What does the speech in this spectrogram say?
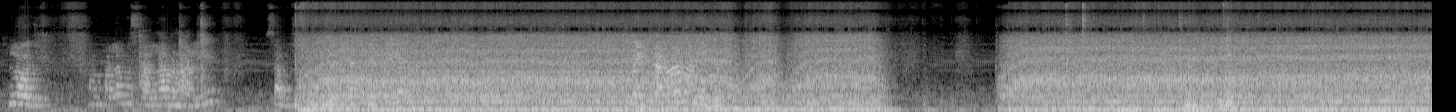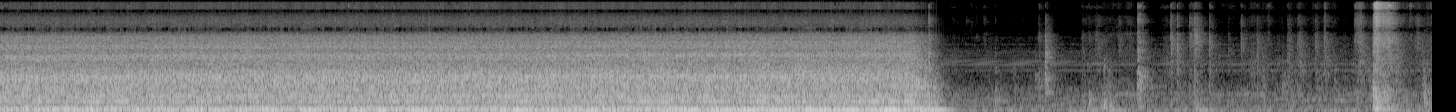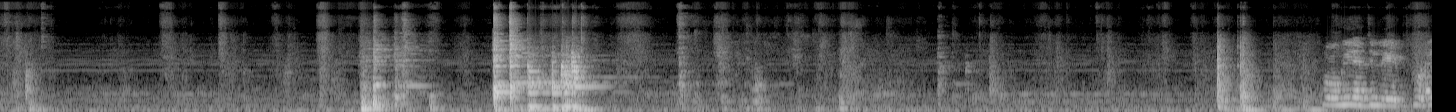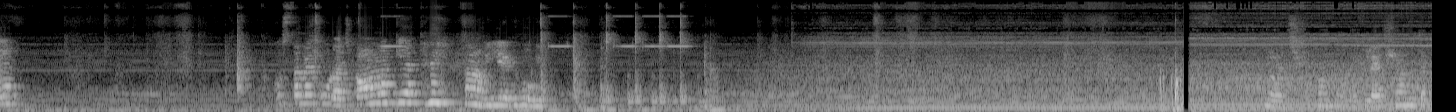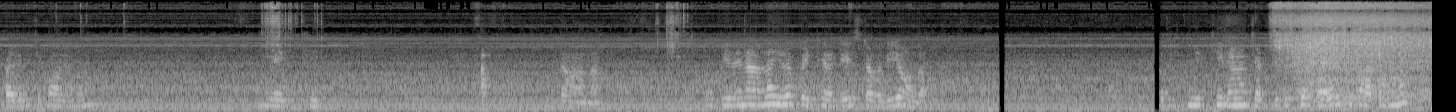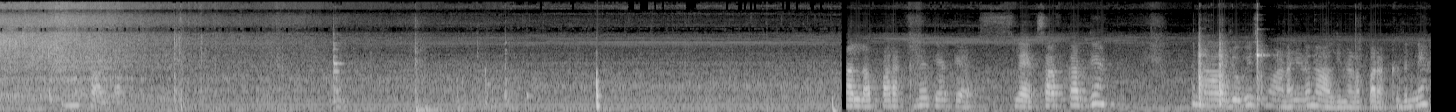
ਲਓ ਜੀ ਮਸਾਲਾ ਬਣਾ ਲਈਏ। ਗਈ ਅੱਜ ਲੇਟ ਥੋੜਾ ਜਿਹਾ। ਉਸ ਤਾਂ ਮੈਂ ਕੂੜਾ ਚਕਾਉਣ ਲੱਗੀ ਹੱਥ ਨੇ ਤਾਂ ਵੀ ਲੇਟ ਹੋ ਗਈ। ਲੋ ਜੀ, ਹੁਣ ਹੋ ਗਈ ਕਲੈਕਸ਼ਨ ਤੇ ਆਪਾਂ ਵਿੱਚ ਪਾਉਣੇ ਹੁਣ। ਮੇਥੀ, ਦਾਣਾ। ਕਿਉਂਕਿ ਇਹਦੇ ਨਾਲ ਨਾ ਜਿਹੜਾ ਪੇਠੇ ਦਾ ਟੇਸਟ ਆ, ਵਧੀਆ ਆਉਂਦਾ। ਮੇਥੀ ਦਾਣਾ ਚੱਟ ਕੇ ਵਿੱਚ ਪਾਤਾ ਹੁਣ। ਮਸਾਲਾ ਮਸਾਲਾ ਆਪਾਂ ਰੱਖ ਲਿਆ ਤੇ ਅੱਗੇ ਸਲੈਬ ਸਾਫ਼ ਕਰਦੇ ਆਂ। ਨਾਲ ਜੋ ਵੀ ਸਮਾਨ ਆ ਜਿਹੜਾ ਨਾਲ ਦੀ ਨਾਲ ਆਪਾਂ ਰੱਖ ਦਿੰਨੇ ਆ।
